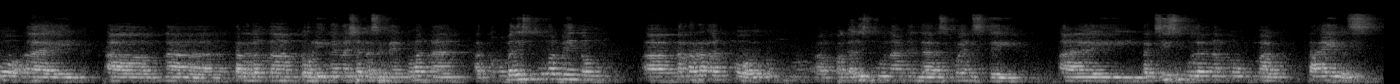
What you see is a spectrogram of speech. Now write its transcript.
po ay um, na talagang na flooringan na siya, na sementohan na. At nung umalis po kami nung uh, nakaraan po, itong uh, pag-alis po namin last Wednesday, ay nagsisimula na pong mag-tiles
